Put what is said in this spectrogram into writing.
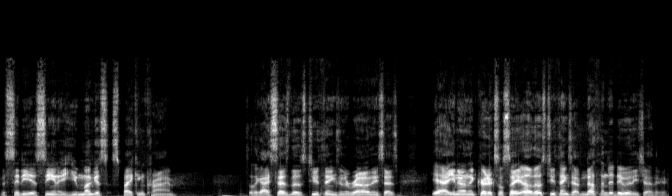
The city is seeing a humongous spike in crime. So the guy says those two things in a row, and he says, Yeah, you know, and then critics will say, oh, those two things have nothing to do with each other.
